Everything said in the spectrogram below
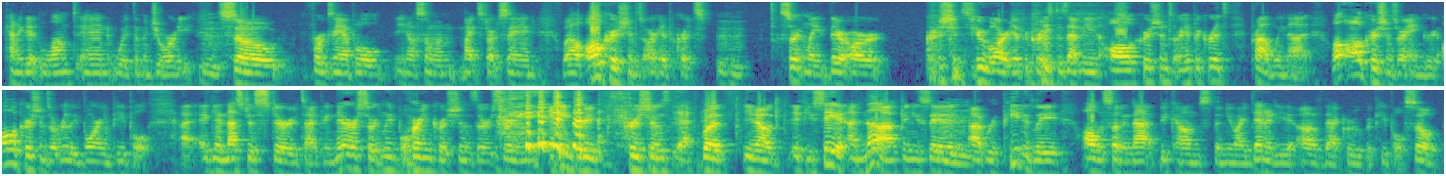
kind of get lumped in with the majority. Mm. so for example you know someone might start saying well all christians are hypocrites. Mm-hmm. Certainly there are Christians who are hypocrites. Does that mean all Christians are hypocrites? Probably not. Well, all Christians are angry. All Christians are really boring people. Uh, again, that's just stereotyping. There are certainly boring Christians. There are certainly angry Christians. Yeah. But you know, if you say it enough and you say it mm. uh, repeatedly, all of a sudden that becomes the new identity of that group of people. So,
